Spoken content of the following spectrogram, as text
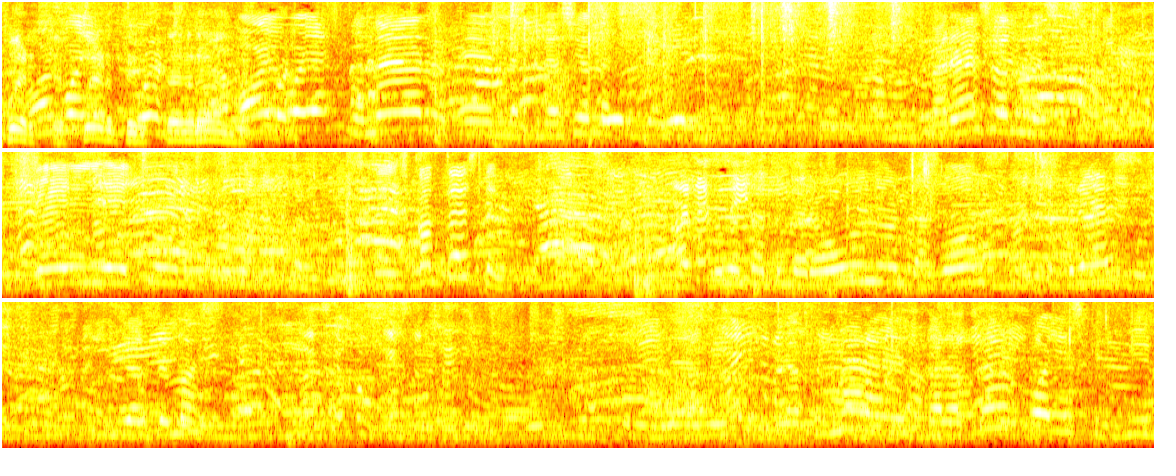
Fuerte, Hoy voy a- fuerte, está grabando. Hoy voy a exponer eh, la creación de textos. Para eso necesitamos, yo he hecho unas preguntas para que ustedes contesten. Pregunta número uno, la dos, la tres y los demás. La, la primera es, para qué voy a escribir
